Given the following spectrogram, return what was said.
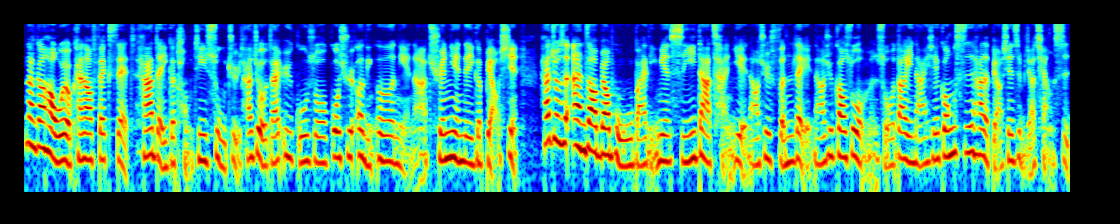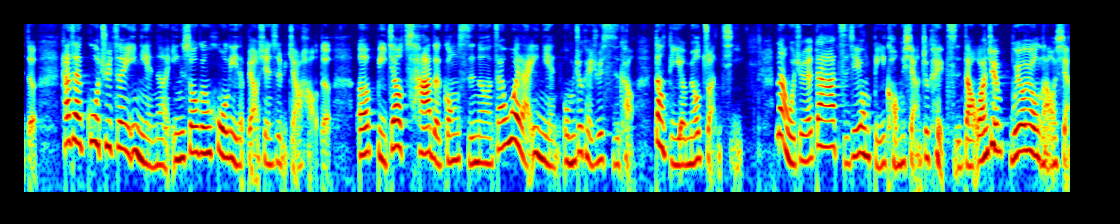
那刚好我有看到 FactSet 它的一个统计数据，它就有在预估说，过去二零二二年啊全年的一个表现，它就是按照标普五百里面十一大产业，然后去分类，然后去告诉我们说，到底哪一些公司它的表现是比较强势的。它在过去这一年呢，营收跟获利的表现是比较好的，而比较差的公司呢，在未来一年，我们就可以去思考，到底有没有转机。那我觉得大家直接用鼻孔想就可以知道，完全不用用脑想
